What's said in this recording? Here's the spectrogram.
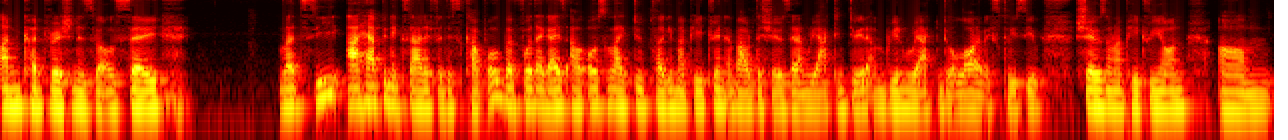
uncut version as well. So let's see. I have been excited for this couple but for that guys i'll also like to plug in my patreon about the shows that i'm reacting to it. I'm been reacting to a lot of exclusive shows on my patreon. Um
